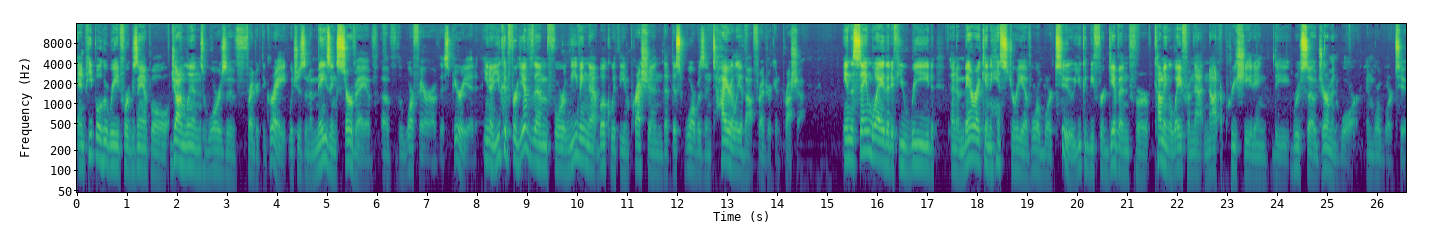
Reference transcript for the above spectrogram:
And people who read, for example, John Lynn's Wars of Frederick the Great, which is an amazing survey of, of the warfare of this period, you know, you could forgive them for leaving that book with the impression that this war was entirely about Frederick and Prussia. In the same way that if you read an American history of World War II, you could be forgiven for coming away from that and not appreciating the Russo German War in World War II.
